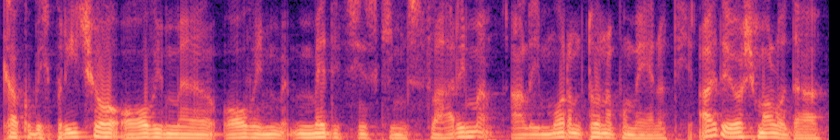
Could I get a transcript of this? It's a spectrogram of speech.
kako bih pričao o ovim, o ovim medicinskim stvarima, ali moram to napomenuti. Ajde još malo da,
